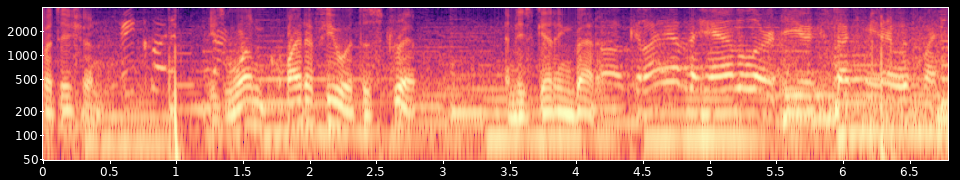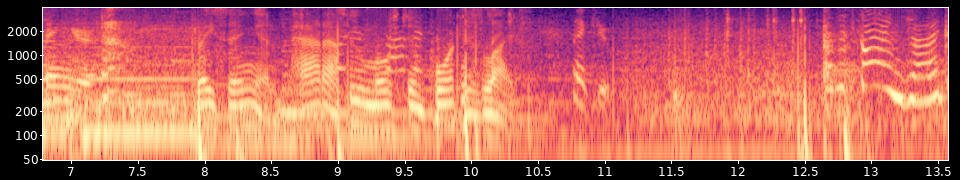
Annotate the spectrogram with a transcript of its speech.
competition. He's won quite a few at the strip, and he's getting better. Uh, could I have the handle, or do you expect me to with my finger? Tracing and pad out two most important in his life. Thank you. How's it going, George?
